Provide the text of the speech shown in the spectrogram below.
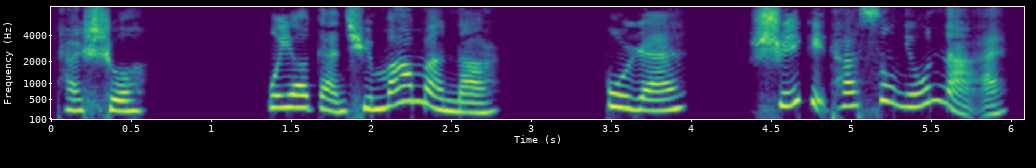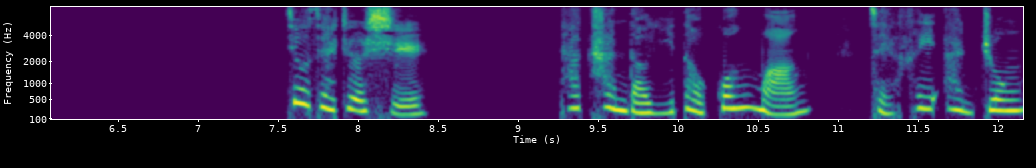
他说：“我要赶去妈妈那儿，不然谁给他送牛奶？”就在这时，他看到一道光芒在黑暗中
